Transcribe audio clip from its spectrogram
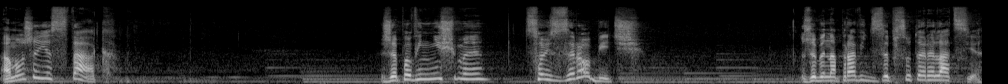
A może jest tak, że powinniśmy coś zrobić, żeby naprawić zepsute relacje.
